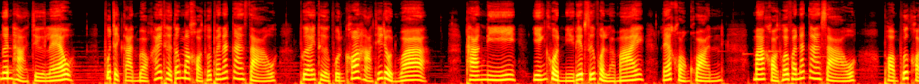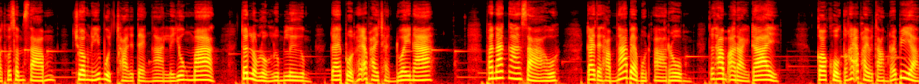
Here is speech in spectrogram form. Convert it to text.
เงินหาเจอแล้ว ผู้จัดการบอกให้เธอต้องมาขอโทษพนักงานสาว เพื่อให้เธอพ้นข้อหาที่โดนว่าทางนี้หญิงคนนี้รีบซื้อผลไม้และของขวัญ มาขอโทษพนักงานสาว พร้อมพูดขอโทษซ้ำๆ ช่วงนี้บุตรชายจะแต่งงานเลยยุ่งมาก จนหลงหลงลืมลืมได้โปรดให้อภัยฉันด้วยนะ พนักงานสาว ได้แต่ทำหน้าแบบหมดอารมณ์ จะทำอะไรได้ ก็คงต้องให้อภัยไปตามระเบียบ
